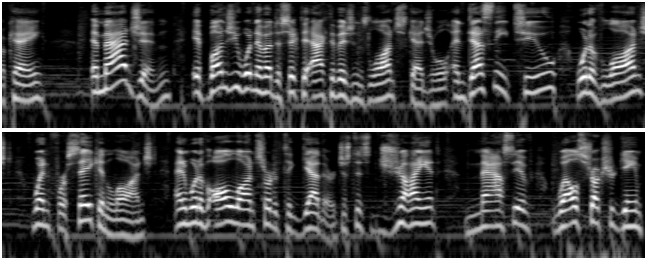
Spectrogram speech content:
okay? Imagine if Bungie wouldn't have had to stick to Activision's launch schedule and Destiny 2 would have launched when Forsaken launched and would have all launched sort of together. Just this giant, massive, well structured game.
